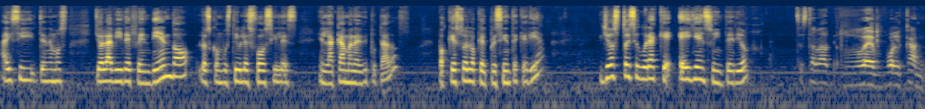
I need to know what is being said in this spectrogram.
Ahí sí tenemos yo la vi defendiendo los combustibles fósiles en la Cámara de Diputados, porque eso es lo que el presidente quería. Yo estoy segura que ella en su interior se estaba revolcando.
